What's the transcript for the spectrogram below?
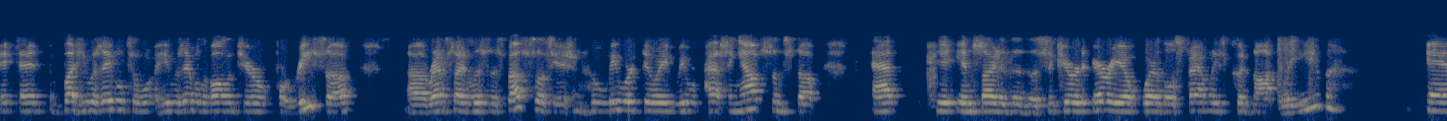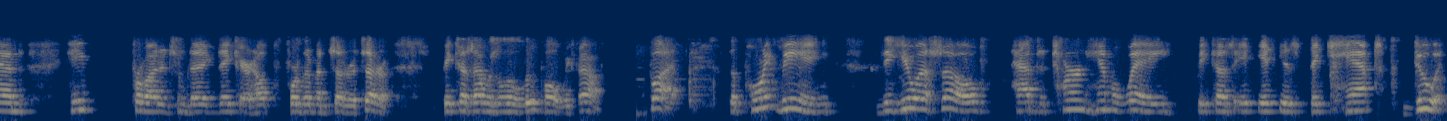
and, but he was able to he was able to volunteer for RESA, uh, Ramstein Enlisted Spouse Association, who we were doing we were passing out some stuff at the, inside of the, the secured area where those families could not leave, and he provided some day daycare help for them, et cetera, et cetera, because that was a little loophole we found. But the point being, the USO had to turn him away because it, it is they can't do it.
